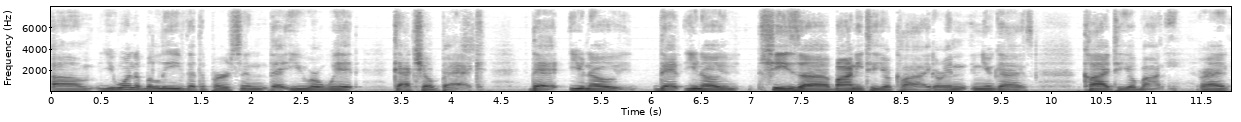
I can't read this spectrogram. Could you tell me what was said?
um, you want to believe that the person that you are with got your back. That you know that you know she's uh, Bonnie to your Clyde, or in, in you guys Clyde to your Bonnie, right?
